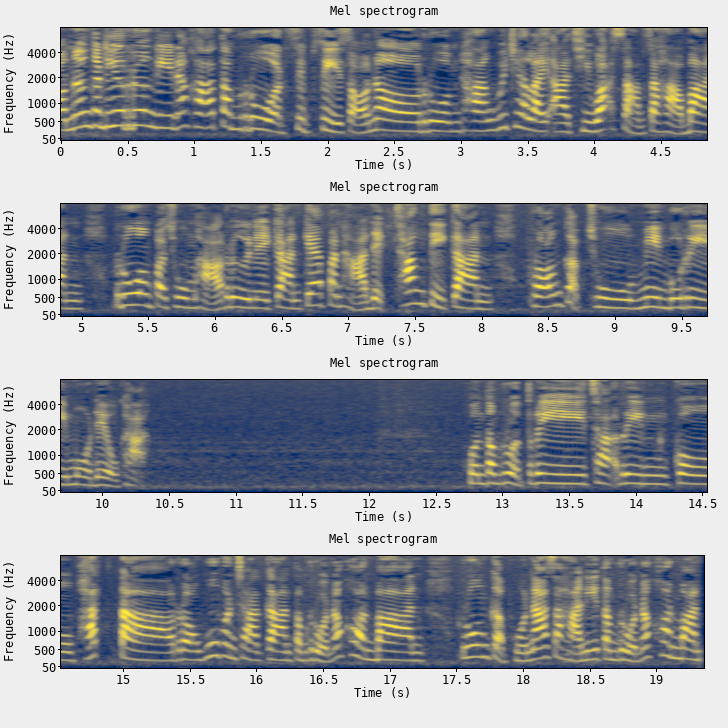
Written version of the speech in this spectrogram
ต่อเนื่องกันที่เรื่องนี้นะคะตำรวจ 14 สอนอรวมทั้งวิทยาลัยอาชีวะ 3 สถาบัน ร่วมประชุมหารือในการแก้ปัญหาเด็กช่างตีกัน พร้อมกับชูมีนบุรีโมเดลค่ะ พลตำรวจตรีชรินทร์โกพัตตารองผู้บัญชาการตำรวจนครบาล ร่วมกับหัวหน้าสถานีตำรวจนครบาล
